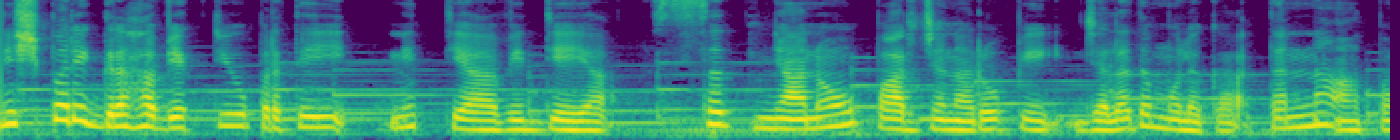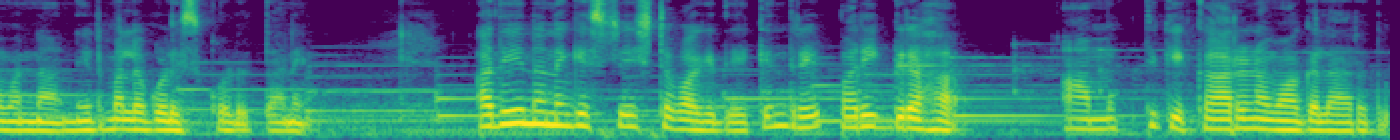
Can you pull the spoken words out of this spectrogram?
ನಿಷ್ಪರಿಗ್ರಹ ವ್ಯಕ್ತಿಯು ಪ್ರತಿನಿತ್ಯ ವಿದ್ಯೆಯ ಸಜ್ಞಾನೋಪಾರ್ಜನ ರೂಪಿ ಜಲದ ಮೂಲಕ ತನ್ನ ಆತ್ಮವನ್ನು ನಿರ್ಮಲಗೊಳಿಸಿಕೊಳ್ಳುತ್ತಾನೆ. ಅದೇ ನನಗೆ ಶ್ರೇಷ್ಠವಾಗಿದೆ, ಏಕೆಂದರೆ ಪರಿಗ್ರಹ ಆ ಮುಕ್ತಿಗೆ ಕಾರಣವಾಗಲಾರದು.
